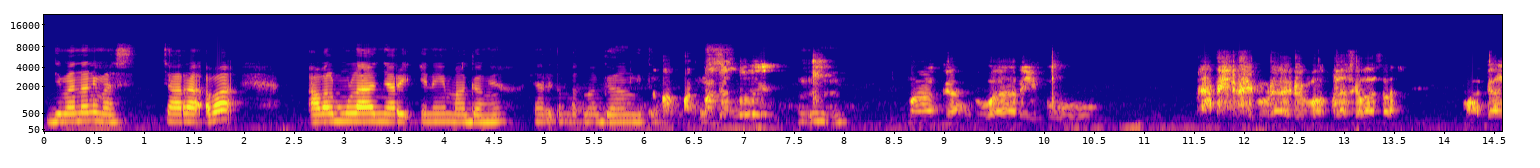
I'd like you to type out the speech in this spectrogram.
gimana nih mas cara apa awal mula nyari ini magangnya nyari tempat magang gitu Tempat magang dulu ya Mm-mm. magang 2000 berapa ya 2000 berapa 2014 kalau nggak salah magang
